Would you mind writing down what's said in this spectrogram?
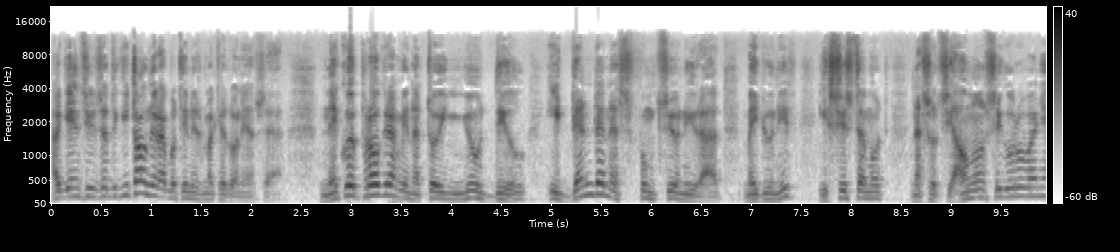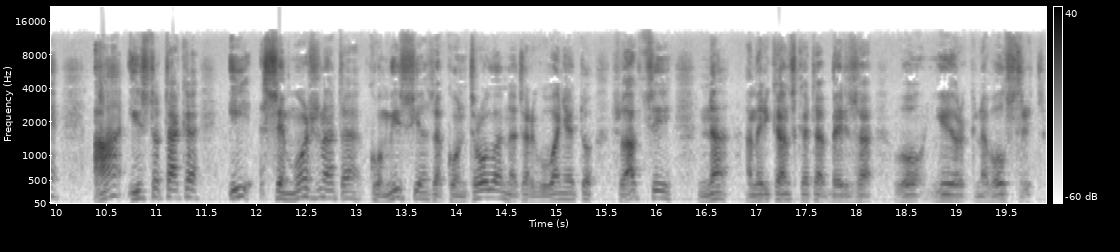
агенции за дигитални работи низ Македонија сега. Некои програми на тој New Deal и ден денес функционираат меѓу нив и системот на социјално осигурување, а исто така и семожната комисија за контрола на тргувањето со акции на американската берза во Нью Йорк на Волстрит.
